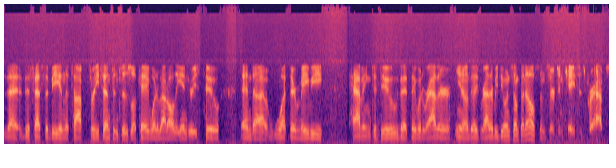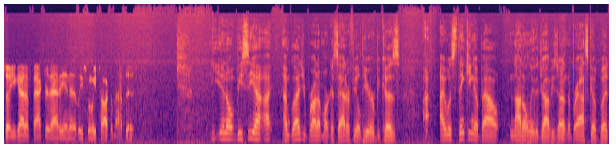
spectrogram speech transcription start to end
that this has to be in the top three sentences. Okay, what about all the injuries too, and uh, what they're maybe having to do that they would rather, you know, they'd rather be doing something else in certain cases, perhaps. So you got to factor that in at least when we talk about this you know, BC, I, I'm glad you brought up Marcus Satterfield here because I, I was thinking about not only the job he's done at Nebraska, but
